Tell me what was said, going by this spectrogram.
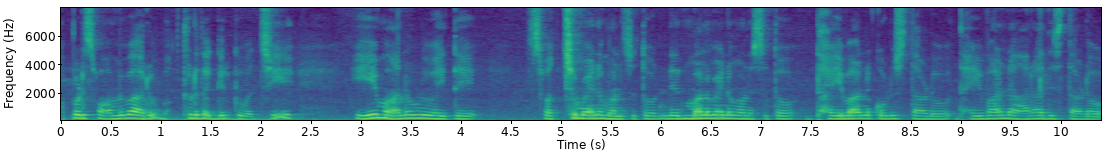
అప్పుడు స్వామివారు భక్తుడి దగ్గరికి వచ్చి ఏ మానవుడు అయితే స్వచ్ఛమైన మనసుతో నిర్మలమైన మనసుతో దైవాన్ని కొలుస్తాడో దైవాన్ని ఆరాధిస్తాడో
